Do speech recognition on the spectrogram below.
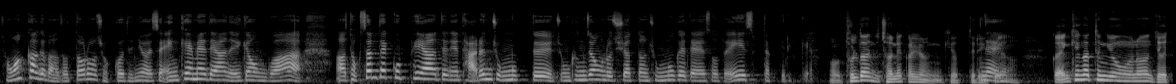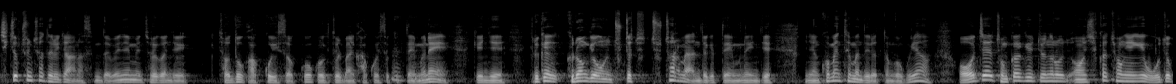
정확하게 맞아 떨어졌거든요. 그래서 엔캠에 대한 의견과 아, 덕산테코피아 등의 다른 종목들 좀 긍정으로 주셨던 종목에 대해서도 AS 부탁드릴게요. 어, 둘다 이제 전액 관련 기업들이고요. 네. 그러니까 엔캔 같은 경우는 제가 직접 춘쳐드리지 않았습니다. 왜냐하면 저희가 이제 저도 갖고 있었고 고객들 많이 갖고 있었기 때문에 이게 이제 그렇게 그런 경우는 추- 추천하면 안 되기 때문에 이제 그냥 코멘트만 드렸던 거고요. 어제 종가 기준으로 어, 시가총액이 5조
